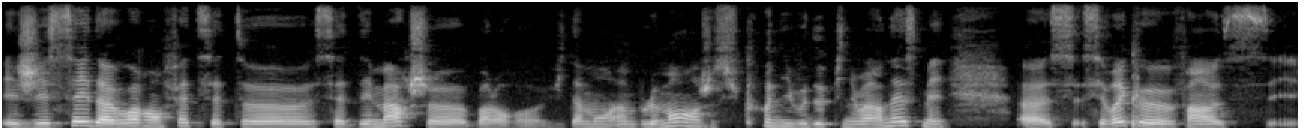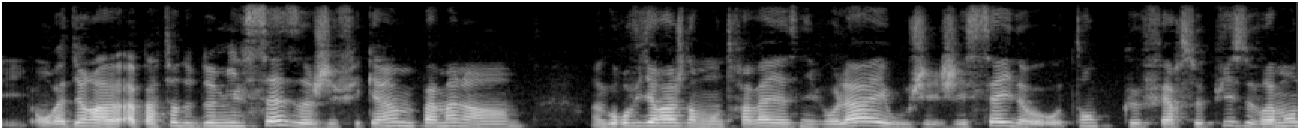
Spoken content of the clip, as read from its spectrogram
et j'essaie d'avoir en fait cette, cette démarche, alors évidemment humblement, hein, je ne suis pas au niveau de Pignon Ernest, mais c'est vrai que, on va dire à, partir de 2016, j'ai fait quand même pas mal un, gros virage dans mon travail à ce niveau-là et où j'essaye autant que faire se puisse de vraiment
